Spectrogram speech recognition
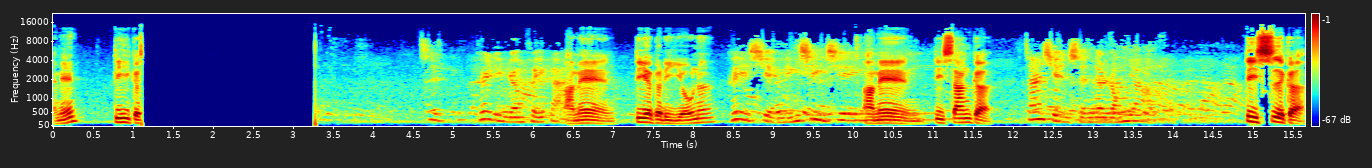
阿门。第一个是可以令人悔改，阿门。第二个理由呢？可以显明信心。阿门。第三个，彰显神的荣耀。第四个，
